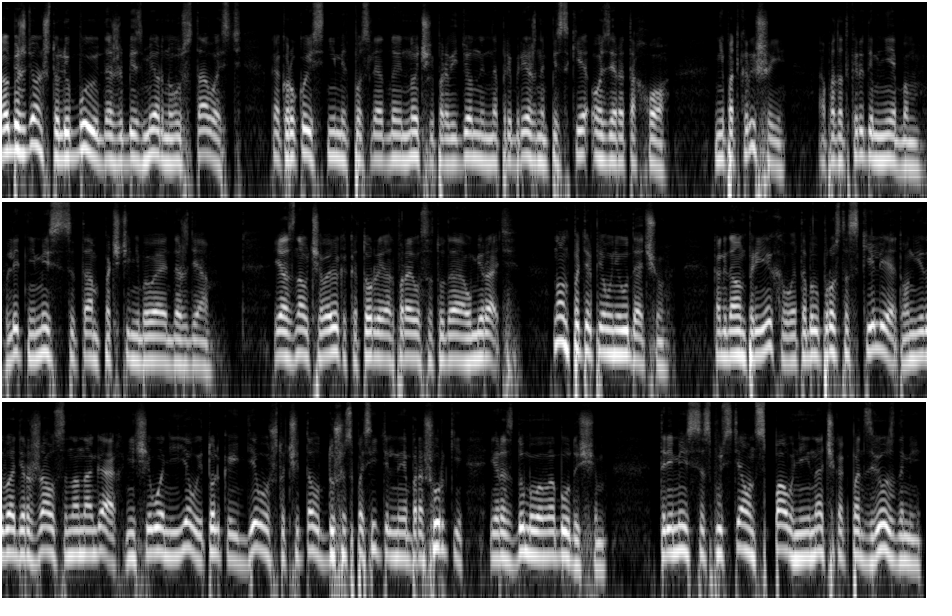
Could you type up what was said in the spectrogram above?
Я убежден, что любую, даже безмерную усталость, как рукой снимет после одной ночи, проведенной на прибрежном песке озера Тахо. Не под крышей, а под открытым небом. В летние месяцы там почти не бывает дождя. Я знал человека, который отправился туда умирать. Но он потерпел неудачу. Когда он приехал, это был просто скелет. Он едва держался на ногах, ничего не ел и только и делал, что читал душеспасительные брошюрки и раздумывал о будущем. Три месяца спустя он спал не иначе, как под звездами,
